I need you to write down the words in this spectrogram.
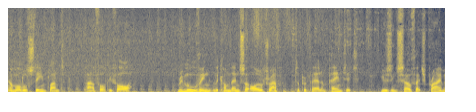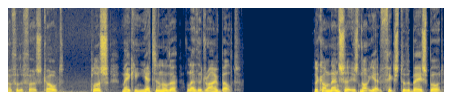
a model steam plant, part 44. Removing the condenser oil trap to prepare and paint it, using self-etch primer for the first coat, plus making yet another leather drive belt. The condenser is not yet fixed to the baseboard,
